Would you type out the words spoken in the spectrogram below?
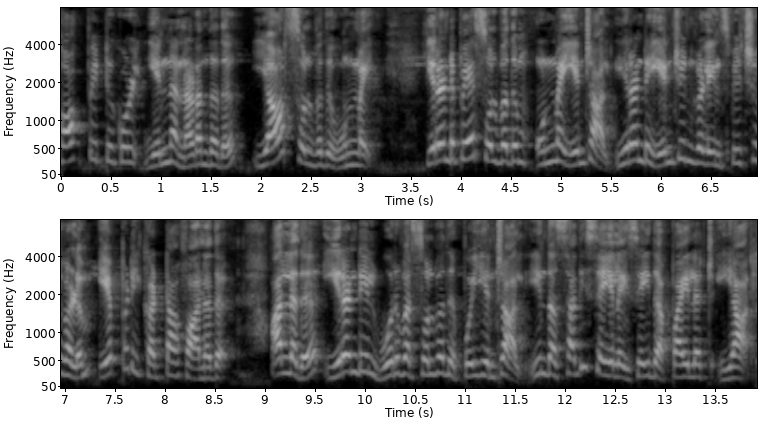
காக்பிட்டுக்குள் என்ன நடந்தது? யார் சொல்வது உண்மை? இரண்டு பேர் சொல்வதும் உண்மை என்றால் இரண்டு என்ஜின்களின் ஸ்விட்சுகளும் எப்படி கட் ஆஃப் ஆனது? அல்லது இரண்டில் ஒருவர் சொல்வது பொய் என்றால் இந்த சதி செயலை செய்த பைலட் யார்?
